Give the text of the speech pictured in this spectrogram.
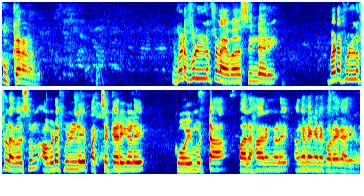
കുക്കറാണത്. ഇവിടെ ഫുള്ള് ഫ്ലേവേഴ്സിന്റെ ഒരു ഇവിടെ ഫുള്ള് ഫ്ലേവേഴ്സും അവിടെ ഫുള്ള് പച്ചക്കറികൾ കോഴിമുട്ട പലഹാരങ്ങൾ അങ്ങനെ അങ്ങനെ കുറേ കാര്യങ്ങൾ.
